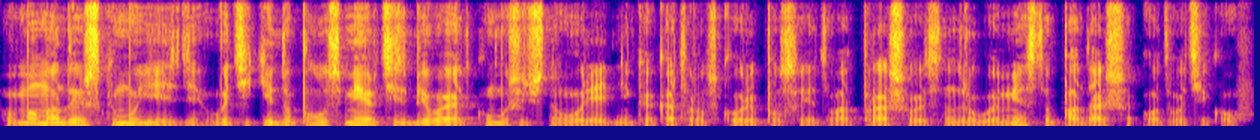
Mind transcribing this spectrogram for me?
В Мамадышском уезде ватики до полусмерти избивают кумышечного урядника, который вскоре после этого отпрашивается на другое место подальше от ватиков.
